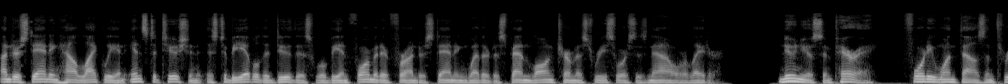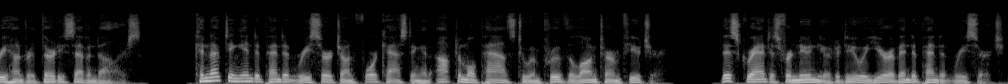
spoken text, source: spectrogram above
Understanding how likely an institution is to be able to do this will be informative for understanding whether to spend long termist resources now or later. Nuno Sempere, $41,337. Conducting independent research on forecasting and optimal paths to improve the long term future. This grant is for Nuno to do a year of independent research.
